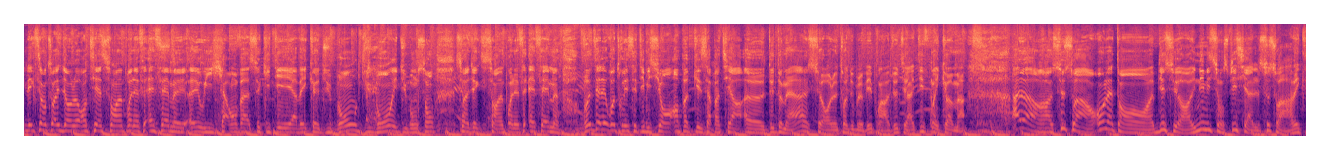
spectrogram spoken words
Passé une soirée dans le entier 101.9 FM. Et, oui, on va se quitter avec du bon, du bon et du bon son sur Radioactive 101.9 FM. Vous allez retrouver cette émission en podcast à partir euh, de demain sur le www.radio-active.com. Alors, ce soir, on attend bien sûr une émission spéciale ce soir avec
